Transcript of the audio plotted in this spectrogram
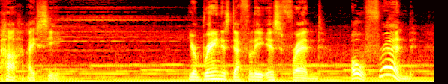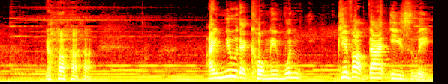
Huh, I see. Your brain is definitely is friend. Oh, friend! I knew that Kong wouldn't give up that easily.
